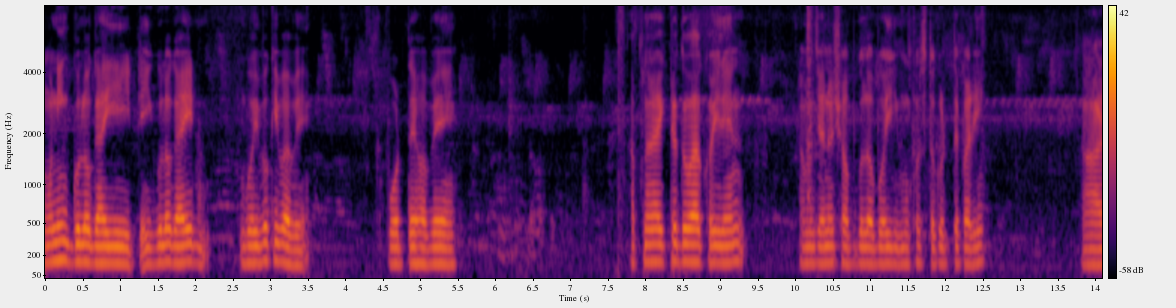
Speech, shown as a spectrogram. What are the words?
অনেকগুলো গাইড এইগুলো গাইড বইব কীভাবে? পড়তে হবে। আপনারা একটু দোয়া কইরেন আমি যেন সবগুলো বই মুখস্থ করতে পারি, আর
